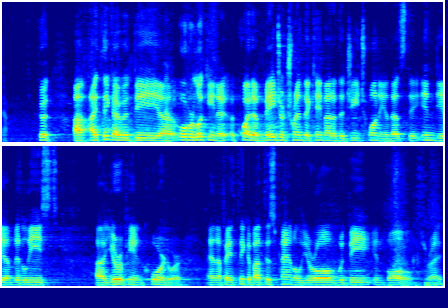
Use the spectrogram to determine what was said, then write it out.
Yeah. Good. I think I would be uh, overlooking a, a, quite a major trend that came out of the G20, and that's the India, Middle East, uh, European corridor. And if I think about this panel, you all would be involved, right?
